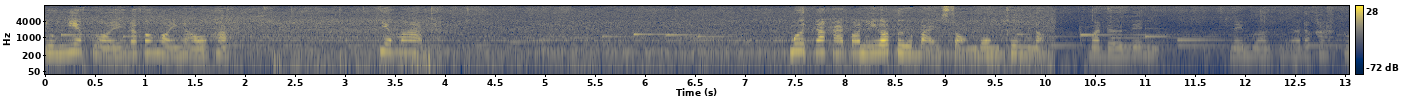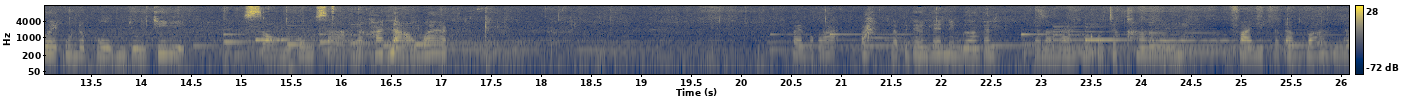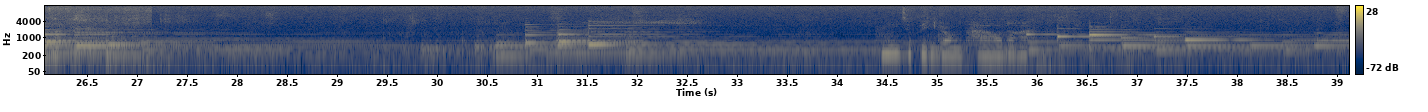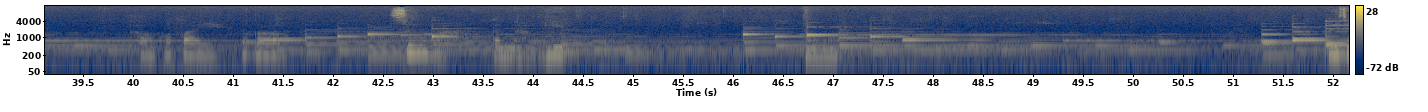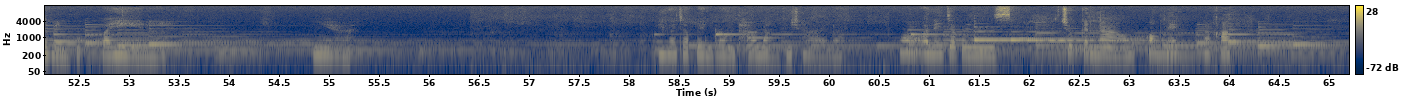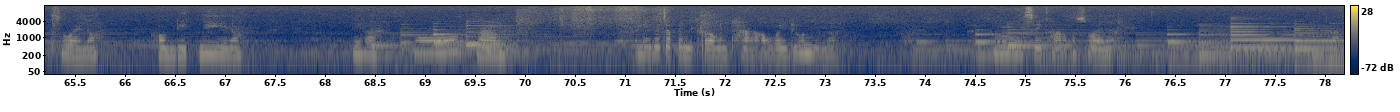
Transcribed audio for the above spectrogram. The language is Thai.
ดูเงียบหงอยแล้วก็หงอยเหงาค่ะ เงียบมาก มืดนะคะ ตอนนี้ก็คือบ่ายสองโมงครึ่งเนาะมาเดินเล่นในเมืองแล้วนะคะ ด้วยอุณหภูมิอยู่ที่สององศานะคะ หนาวมาก ไปบอกว่าไปเราไปเดินเล่นในเมืองกัน แต่ละร้านเขาก็จะขายไฟประดับบ้านนะคะ เป็นรองเท้านะคะ เขาเข้าไปแล้วก็เสื้อกันหนาวนี่นี่จะเป็นพวกเป้นะนี่ค่ะ นี่ก็จะเป็นรองเท้าหนังผู้ชายเนาะอ๋ออันนี้จะเป็นชุดกันหนาวของเด็กนะคะ วยเนาะของดิสนีย์เนาะนี่ค่ะโอ้งามอันนี้ก็จะเป็นรองเท้าวัยรุ่นเนาะอืมสีขาวก็สวยนะนี่ค่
